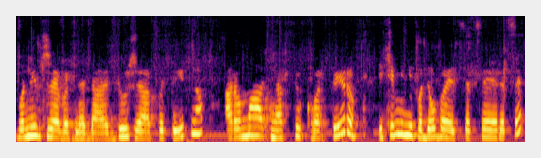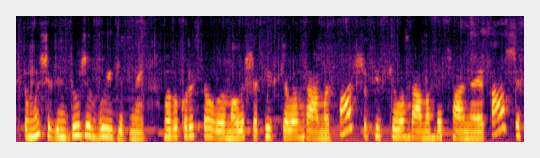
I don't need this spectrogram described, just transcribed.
Вони вже виглядають дуже апетитно, аромат на всю квартиру. І чим мені подобається цей рецепт, тому що він дуже вигідний. Ми використовуємо лише пів кілограми фаршу, пів кілограми гречаної каші,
